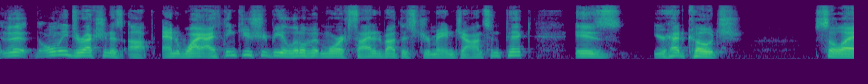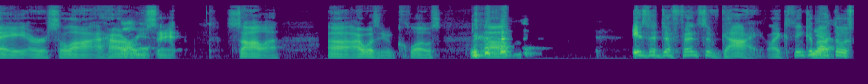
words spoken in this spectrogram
the, the only direction is up, and why I think you should be a little bit more excited about this Jermaine Johnson pick is your head coach Saleh or Salah, however Salah. you say it, Salah. Uh, I wasn't even close um, is a defensive guy. Like think about yeah. those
